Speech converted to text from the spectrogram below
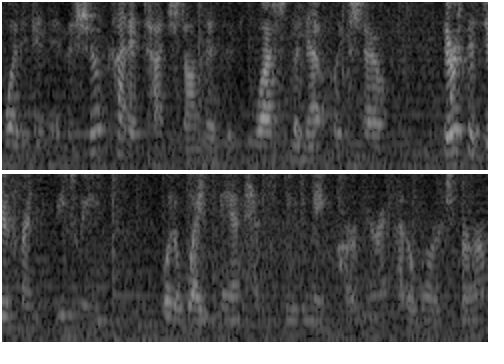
what and, and the show kind of touched on this. If you watch the netflix show there's a difference between what a white man had to do to make partner at a large firm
